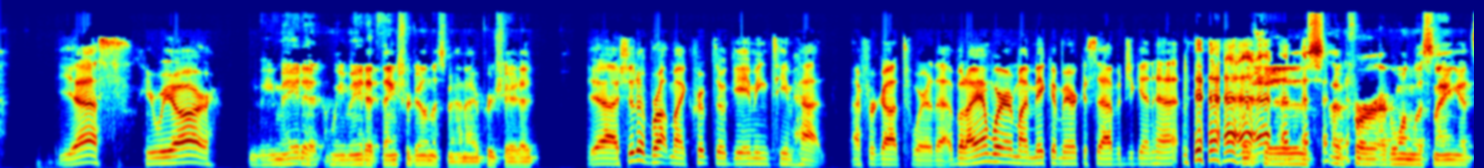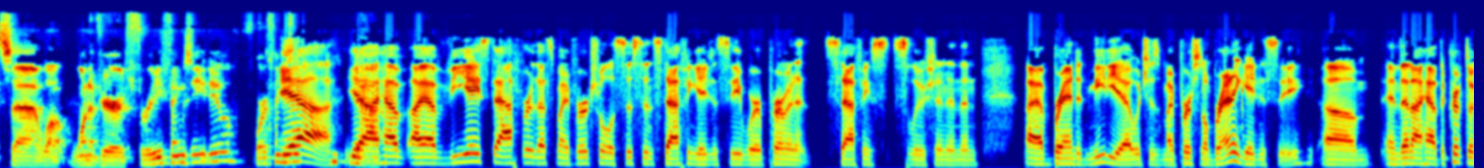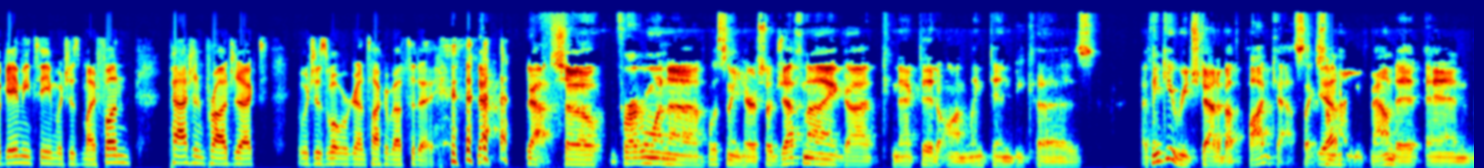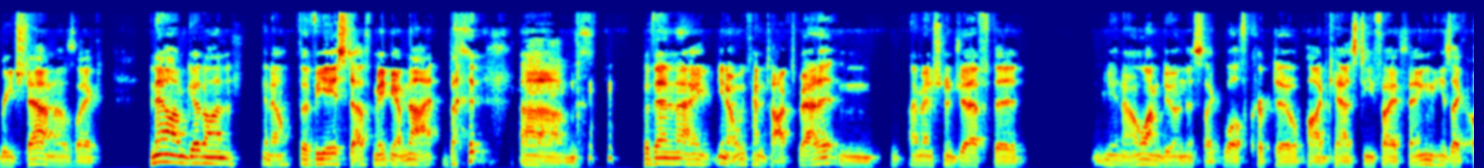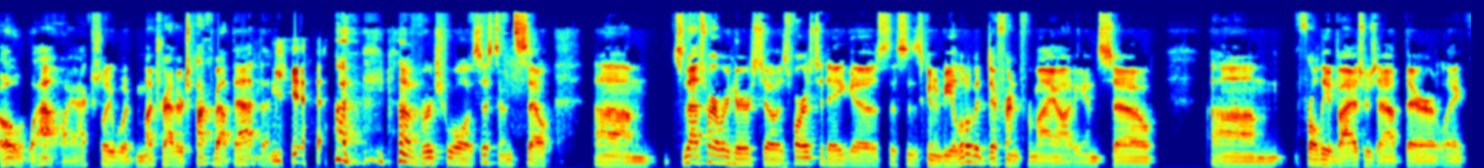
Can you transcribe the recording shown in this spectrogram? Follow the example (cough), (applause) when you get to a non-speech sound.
Yes, here we are. We made it. We made it. Thanks for doing this, man. I appreciate it. Yeah, I should have brought my crypto gaming team hat I forgot to wear that, but I am wearing my "Make America Savage Again" hat, which (laughs) is uh, for everyone listening. It's uh, well, one of your three things that you do, four things. Yeah, yeah, yeah. I have I have VA Staffer. That's my virtual assistant staffing agency. We're a permanent staffing s- solution, and then I have Branded Media, which is my personal branding agency. Um, and then I have the crypto gaming team, which is my fun passion project, which is what we're going to talk about today. (laughs) yeah. Yeah. So for everyone, uh, listening here, so Jeff and I got connected on LinkedIn because I think you reached out about the podcast. Like somehow you found it and reached out and I was like, now I'm good on, you know, the VA stuff. Maybe I'm not, (laughs) but, um, but then I, you know, we kind of talked about it and I mentioned to Jeff that you know, I'm doing this like wealth crypto podcast DeFi thing. And he's like, oh, wow, I actually would much rather (laughs) talk about that than (laughs) yeah. (laughs) virtual assistants. So, um, so that's why we're here. So as far as today goes, this is going to be a little bit different for my audience. So, um, for all the advisors out there, like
